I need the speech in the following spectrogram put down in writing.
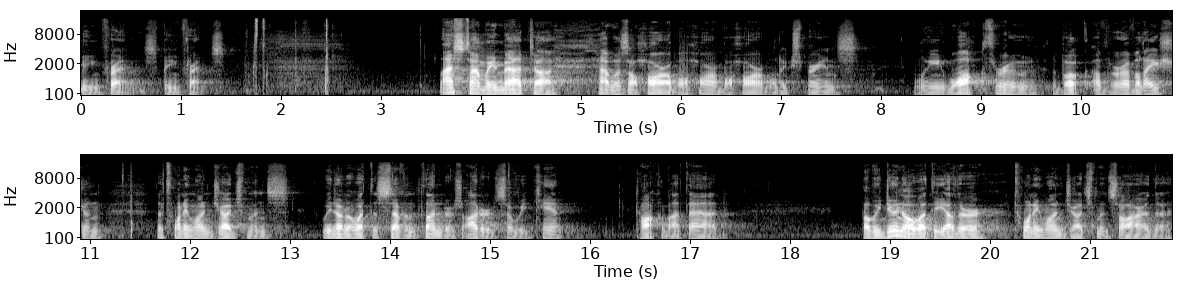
being friends, being friends. Last time we met, uh, that was a horrible, horrible, horrible experience. We walked through the book of Revelation, the 21 judgments, We don't know what the seven thunders uttered, so we can't talk about that. But we do know what the other 21 judgments are the,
